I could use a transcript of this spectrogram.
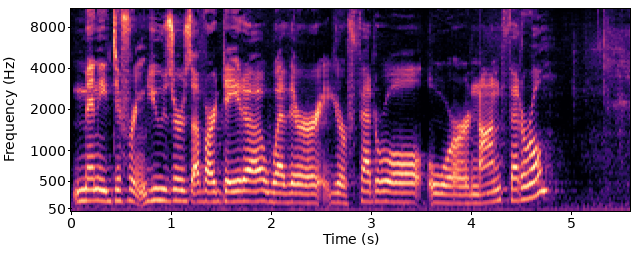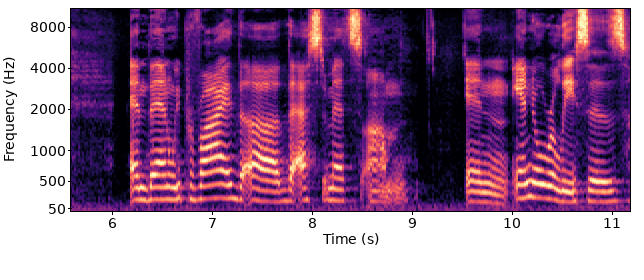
many different users of our data, whether you're federal or non federal. And then we provide uh, the estimates um, in annual releases,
